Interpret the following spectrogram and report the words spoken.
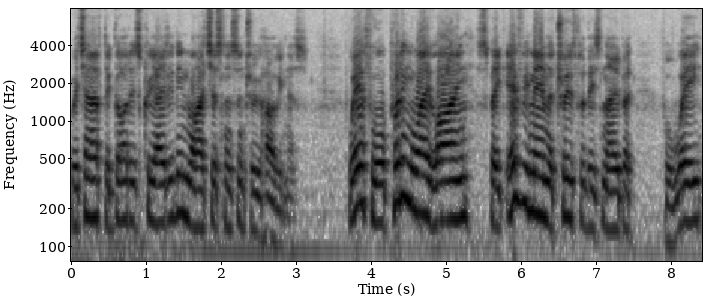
which after God is created in righteousness and true holiness. Wherefore, putting away lying, speak every man the truth with his neighbour, for we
